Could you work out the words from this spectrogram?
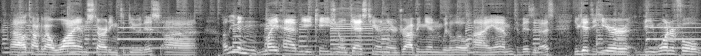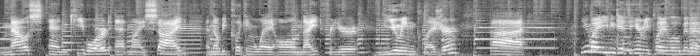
Uh, I'll talk about why I'm starting to do this. Uh, I'll even might have the occasional guest here and there dropping in with a little IM to visit us. You get to hear the wonderful mouse and keyboard at my side, and they'll be clicking away all night for your viewing pleasure. Uh, you might even get to hear me play a little bit of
